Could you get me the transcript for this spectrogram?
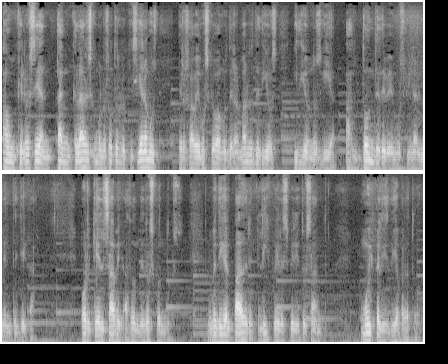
aunque no sean tan claros como nosotros lo quisiéramos, pero sabemos que vamos de las manos de Dios y Dios nos guía a dónde debemos finalmente llegar, porque Él sabe a dónde nos conduce. Nos bendiga el Padre, el Hijo y el Espíritu Santo. Muy feliz día para todos.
